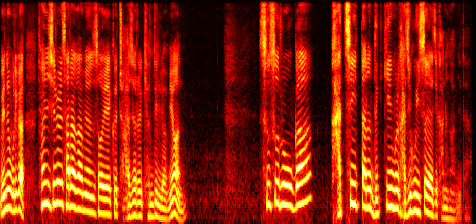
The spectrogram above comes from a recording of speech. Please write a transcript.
왜냐면 우리가 현실을 살아가면서의 그 좌절을 견디려면 스스로가 가치 있다는 느낌을 가지고 있어야지 가능합니다.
